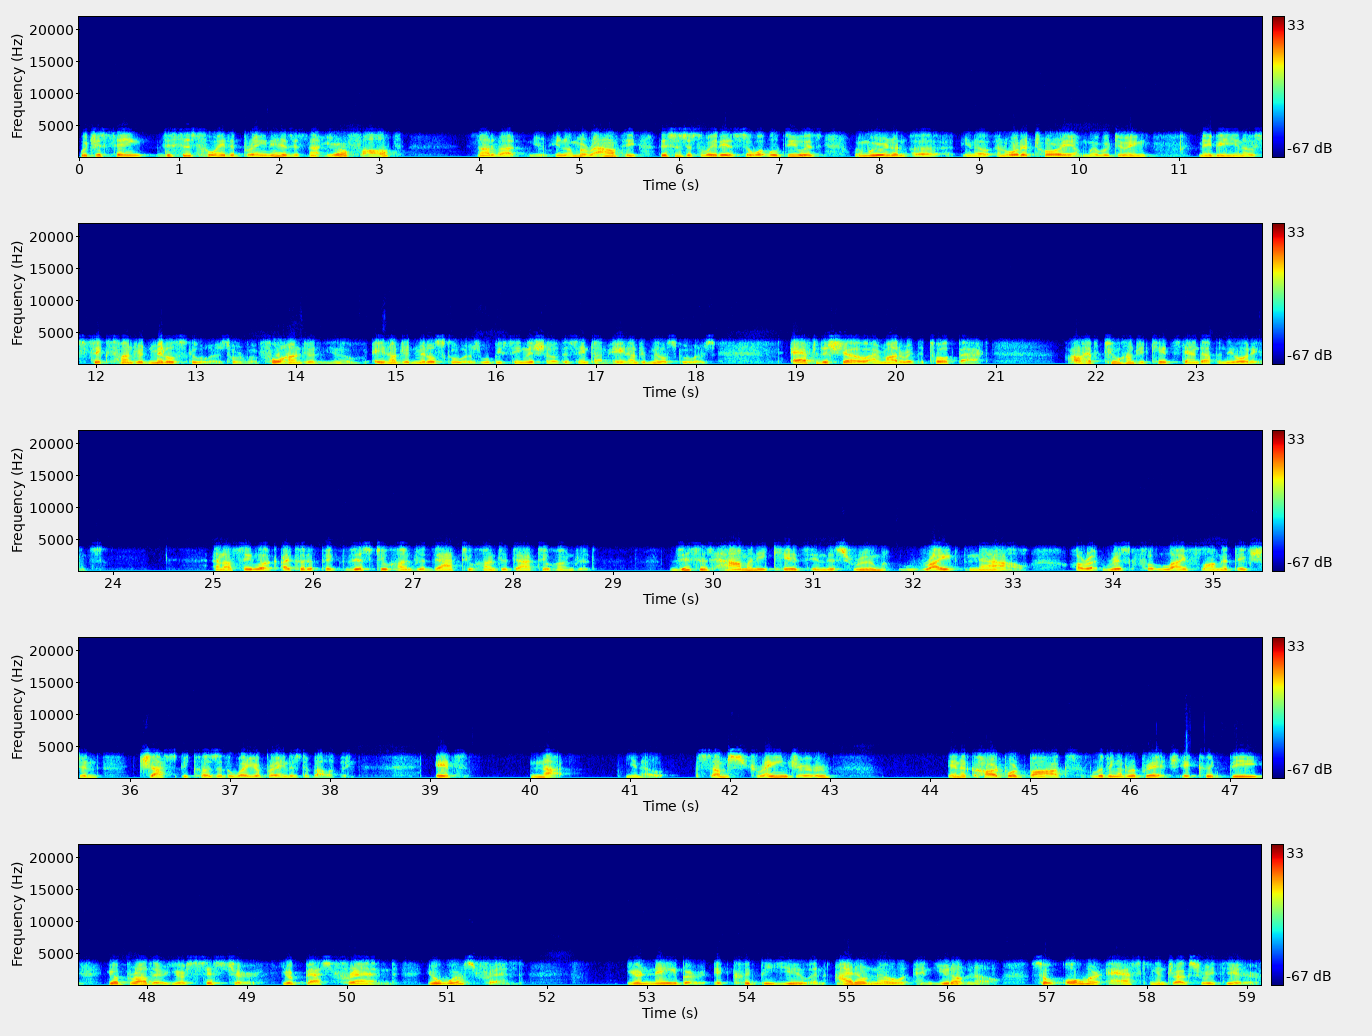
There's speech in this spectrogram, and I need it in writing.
We're just saying this is the way the brain is. It's not your fault. It's not about you know morality. This is just the way it is. So what we'll do is when we're in an uh, you know an auditorium where we're doing maybe you know 600 middle schoolers or 400 you know 800 middle schoolers will be seeing the show at the same time 800 middle schoolers after the show i moderate the talk back i'll have 200 kids stand up in the audience and i'll say look i could have picked this 200 that 200 that 200 this is how many kids in this room right now are at risk for lifelong addiction just because of the way your brain is developing it's not you know, some stranger in a cardboard box living under a bridge. It could be your brother, your sister, your best friend, your worst friend, your neighbor. It could be you. And I don't know, and you don't know. So all we're asking in Drug Story Theater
